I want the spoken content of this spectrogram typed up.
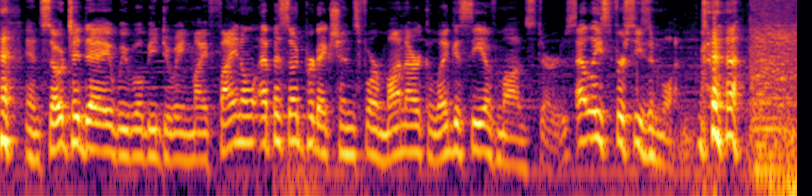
and so today we will be doing my final episode predictions for Monarch Legacy of Monsters. At least for season one.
